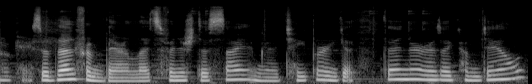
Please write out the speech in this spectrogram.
Okay, so then from there, let's finish this side. I'm going to taper and get thinner as I come down.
